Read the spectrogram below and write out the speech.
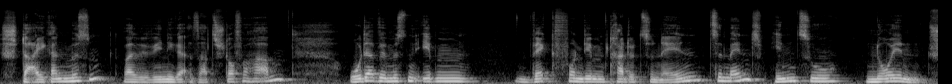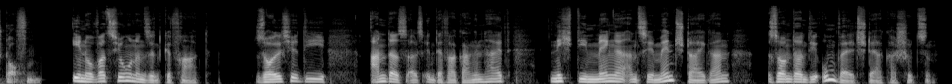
steigern müssen, weil wir weniger Ersatzstoffe haben. Oder wir müssen eben weg von dem traditionellen Zement hin zu neuen Stoffen. Innovationen sind gefragt. Solche, die, anders als in der Vergangenheit, nicht die Menge an Zement steigern, sondern die Umwelt stärker schützen.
